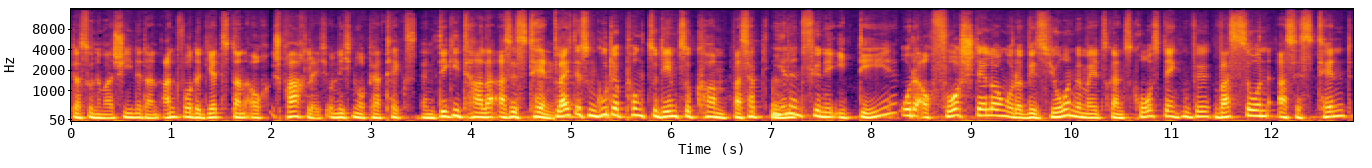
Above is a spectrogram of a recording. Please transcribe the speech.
dass so eine Maschine dann antwortet, jetzt dann auch sprachlich und nicht nur per Text. Ein digitaler Assistent. Vielleicht ist ein guter Punkt, zu dem zu kommen. Was habt ihr mhm. denn für eine Idee oder auch Vorstellung oder Vision, wenn man jetzt ganz groß denken will, was so ein Assistent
